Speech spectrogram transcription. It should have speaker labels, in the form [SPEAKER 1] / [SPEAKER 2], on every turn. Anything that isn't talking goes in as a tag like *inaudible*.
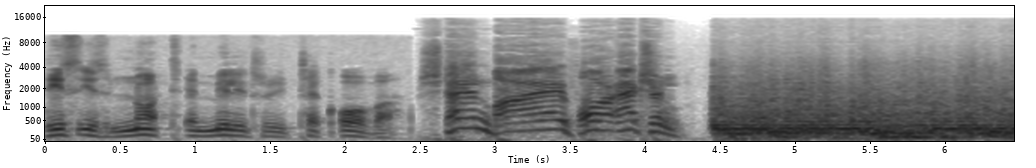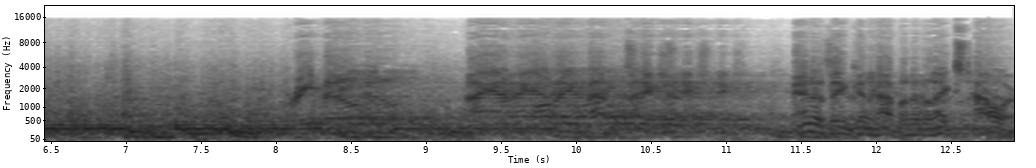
[SPEAKER 1] This is not a military takeover.
[SPEAKER 2] Stand by for action. Greenville, I am on a battle station. Anything can happen in the next hour.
